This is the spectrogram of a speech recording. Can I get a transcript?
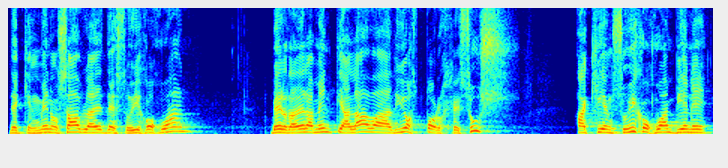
de quien menos habla es de su hijo Juan. Verdaderamente alaba a Dios por Jesús, a quien su hijo Juan viene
